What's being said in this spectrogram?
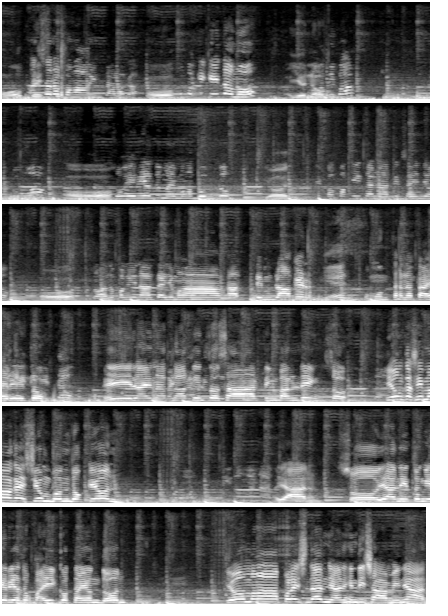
Oo, Ang sarap ang hangin talaga. Oo. Kung makikita mo, Yun oh, di ba? Luwang. Oo. So area doon may mga bundok. Yun. Ipapakita natin sa inyo. Oo. So ano pang inaantay yung mga team vlogger? Yes. Pumunta na tayo rito. Eh, line up natin to sa ating banding. So, yung kasi mga guys, yung bundok yun. Ayan. So, yan, itong area to, paikot na yun doon. Yung mga palaisdan yan, hindi sa amin yan.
